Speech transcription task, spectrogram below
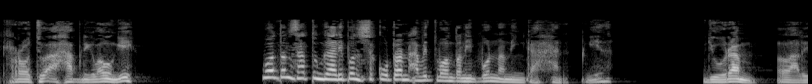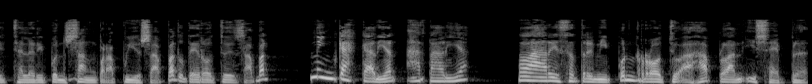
Raja Ahab niki wau nggih. Wonten satunggalipun sekuton awit wontenipun neningkahan, nggih. Juram lari jaleripun Sang Prabu Yosafat utawa Raja Yosafat ningkah kalian Atalia lari setrinipun Raja Ahab lan Isabel.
